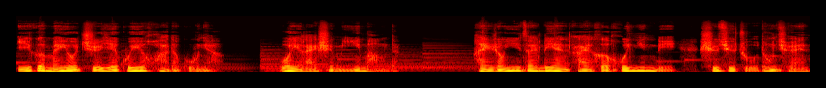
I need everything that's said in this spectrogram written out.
一个没有职业规划的姑娘，未来是迷茫的，很容易在恋爱和婚姻里失去主动权。”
